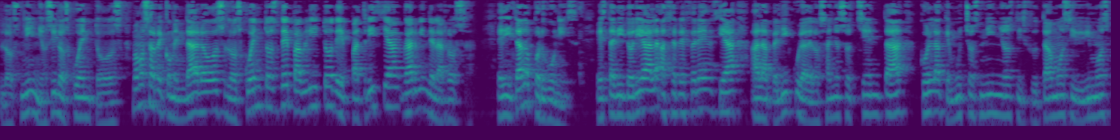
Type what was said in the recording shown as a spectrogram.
Los niños y los cuentos, vamos a recomendaros los cuentos de Pablito de Patricia Garvin de la Rosa, editado por Gunis. Esta editorial hace referencia a la película de los años 80 con la que muchos niños disfrutamos y vivimos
